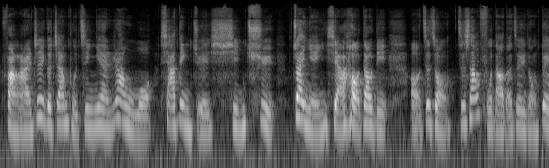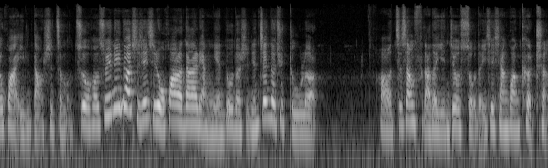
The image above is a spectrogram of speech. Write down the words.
反而这个占卜经验让我下定决心去。钻研一下哈，到底哦这种智商辅导的这种对话引导是怎么做哈？所以那段时间其实我花了大概两年多的时间，真的去读了哦智商辅导的研究所的一些相关课程，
